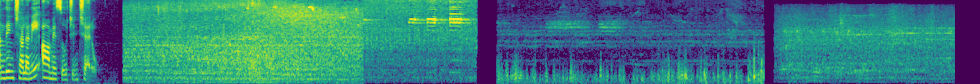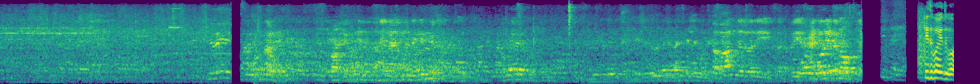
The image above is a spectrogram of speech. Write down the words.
అందించాలని ఆమె సూచించారు. ఇదిగో ఇదిగో.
